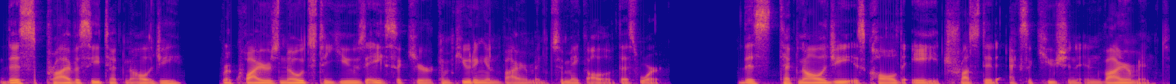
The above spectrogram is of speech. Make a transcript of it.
This privacy technology requires nodes to use a secure computing environment to make all of this work. This technology is called a trusted execution environment,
